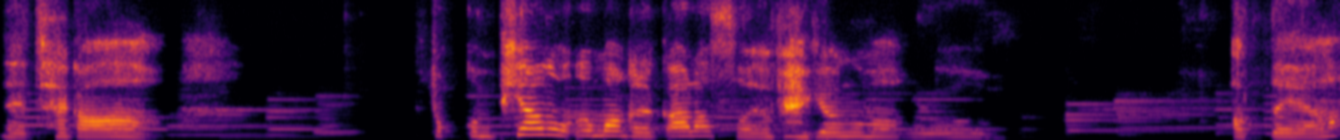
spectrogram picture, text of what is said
네, 제가 조금 피아노 음악을 깔았어요, 배경음악으로. 어때요?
